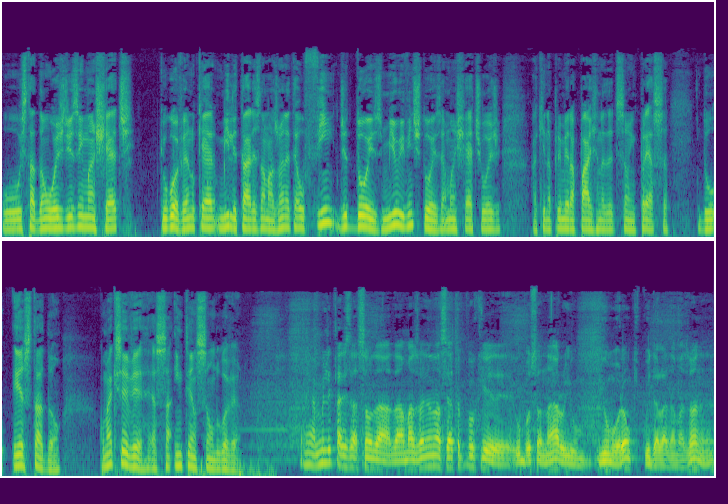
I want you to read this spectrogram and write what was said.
O Estadão hoje diz em manchete que o governo quer militares na Amazônia até o fim de 2022. É a manchete hoje aqui na primeira página da edição impressa do Estadão. Como é que você vê essa intenção do governo? É, a militarização da, da Amazônia não acerta porque o Bolsonaro e o, e o Mourão, que cuida lá da Amazônia, né,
